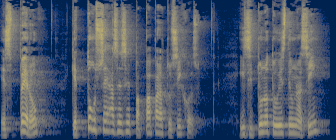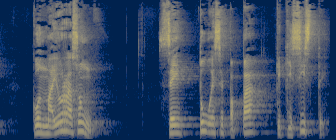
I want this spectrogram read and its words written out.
Espero que tú seas ese papá para tus hijos. Y si tú no tuviste uno así, con mayor razón, sé tú ese papá que quisiste.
